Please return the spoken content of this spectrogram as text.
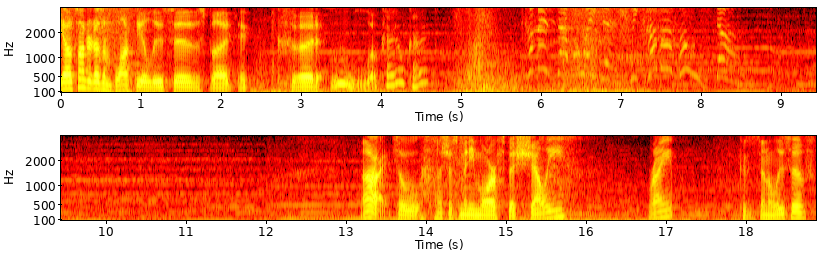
Yeah, Lissandra doesn't block the elusives, but it could... Ooh, okay, okay. Alright, so let's just mini-morph the Shelly, right? Because it's an elusive.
